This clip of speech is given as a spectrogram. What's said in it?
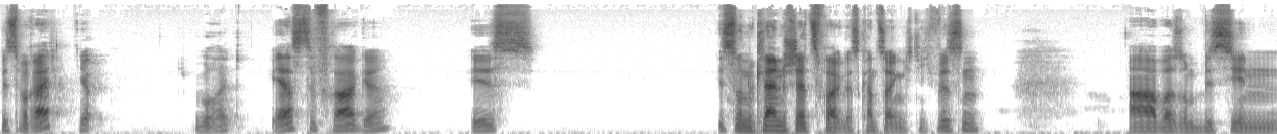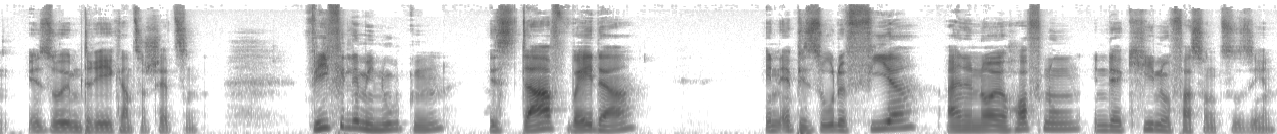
Bist du bereit? Ich bin bereit. Erste Frage ist, ist so eine kleine Schätzfrage, das kannst du eigentlich nicht wissen. Aber so ein bisschen so im Dreh kannst du schätzen. Wie viele Minuten ist Darth Vader in Episode 4 eine neue Hoffnung in der Kinofassung zu sehen?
